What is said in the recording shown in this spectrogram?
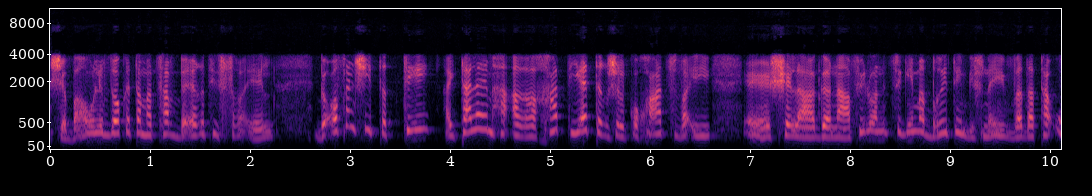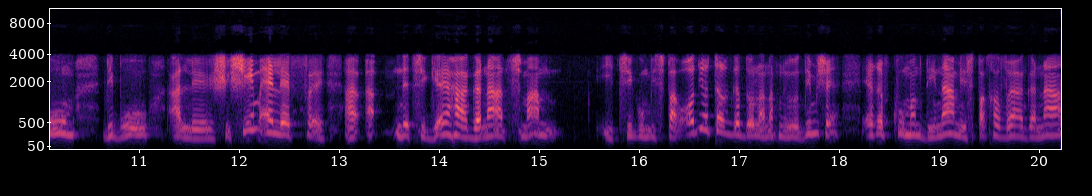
שבאו לבדוק את המצב בארץ ישראל, באופן שיטתי הייתה להם הערכת יתר של כוחה הצבאי אה, של ההגנה. אפילו הנציגים הבריטים בפני ועדת האו"ם דיברו על 60 אה, אלף, אה, נציגי ההגנה עצמם הציגו מספר עוד יותר גדול. אנחנו יודעים שערב קום המדינה מספר חברי ההגנה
